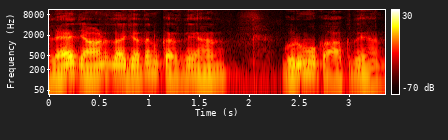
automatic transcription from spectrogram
ਲੈ ਜਾਣ ਦਾ ਯਤਨ ਕਰਦੇ ਹਨ, ਗੁਰਮੁਖ ਆਖਦੇ ਹਨ।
